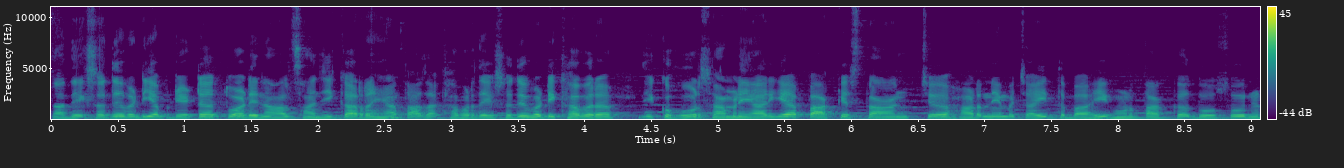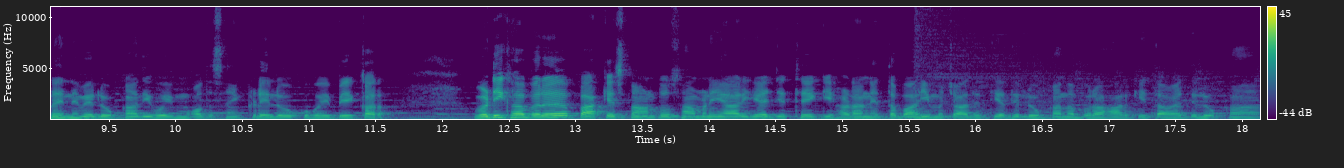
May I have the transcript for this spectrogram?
ਤਾਂ ਦੇਖ ਸਕਦੇ ਹੋ, ਵੱਡੀ ਅਪਡੇਟ ਤੁਹਾਡੇ ਨਾਲ ਸਾਂਝੀ ਕਰ ਰਹੇ ਹਾਂ। ਤਾਜ਼ਾ ਖਬਰ ਦੇਖ ਸਕਦੇ ਹੋ। ਵੱਡੀ ਖਬਰ ਇੱਕ ਹੋਰ ਸਾਹਮਣੇ ਆ ਰਹੀ ਹੈ। ਪਾਕਿਸਤਾਨ 'ਚ ਹੜ੍ਹ ਨੇ ਮਚਾਈ ਤਬਾਹੀ। ਹੁਣ ਤੱਕ 299 ਲੋਕਾਂ ਦੀ ਹੋਈ ਮੌਤ। ਸੈਂਕੜੇ ਲੋਕ ਹੋਏ ਬੇਘਰ। ਵੱਡੀ ਖਬਰ ਪਾਕਿਸਤਾਨ ਤੋਂ ਸਾਹਮਣੇ ਆ ਰਹੀ ਹੈ, ਜਿੱਥੇ ਕਿ ਹੜ੍ਹਾਂ ਨੇ ਤਬਾਹੀ ਮਚਾ ਦਿੱਤੀ ਹੈ ਤੇ ਲੋਕਾਂ ਦਾ ਬੁਰਾ ਹਾਲ ਕੀਤਾ ਹੋਇਆ ਤੇ ਲੋਕਾਂ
